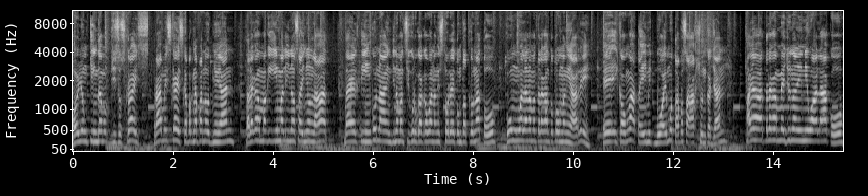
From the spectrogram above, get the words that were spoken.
Or yung Kingdom of Jesus Christ. Promise guys, kapag napanood nyo yan, talagang magiging malinaw sa inyong lahat. Dahil tingin ko na hindi naman siguro gagawa ng istorya itong tatlo na to kung wala naman talagang totoong nangyari. Eh ikaw nga, tahimik buhay mo tapos sa action ka dyan. Kaya talagang medyo naniniwala ako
